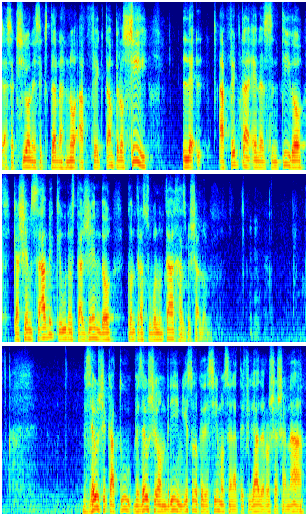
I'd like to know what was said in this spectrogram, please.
las acciones externas no afectan, pero sí le afecta en el sentido que Hashem sabe que uno está yendo contra su voluntad, Hasbe Shalom. Y eso es lo que decimos en la tefilá de Rosh Hashanah,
